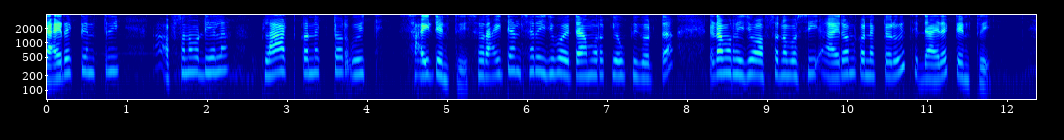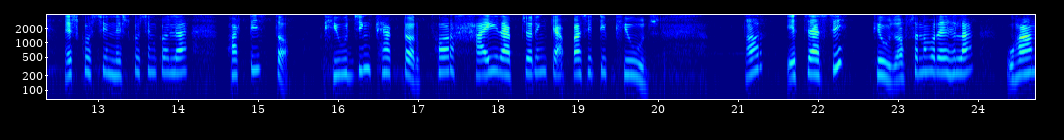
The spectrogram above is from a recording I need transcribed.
direct entry option number D হল flat connector with side entry so right answer হয়ে এটা আমার কেউ ফিগরটা এটা আমার হয়ে option number C iron connector with direct entry next question next কোশ্চিন কহিলা হোয়াট is the fusing factor for high rupturing capacity fuse or H R C fuse option number A ହେଲା ୱାନ୍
